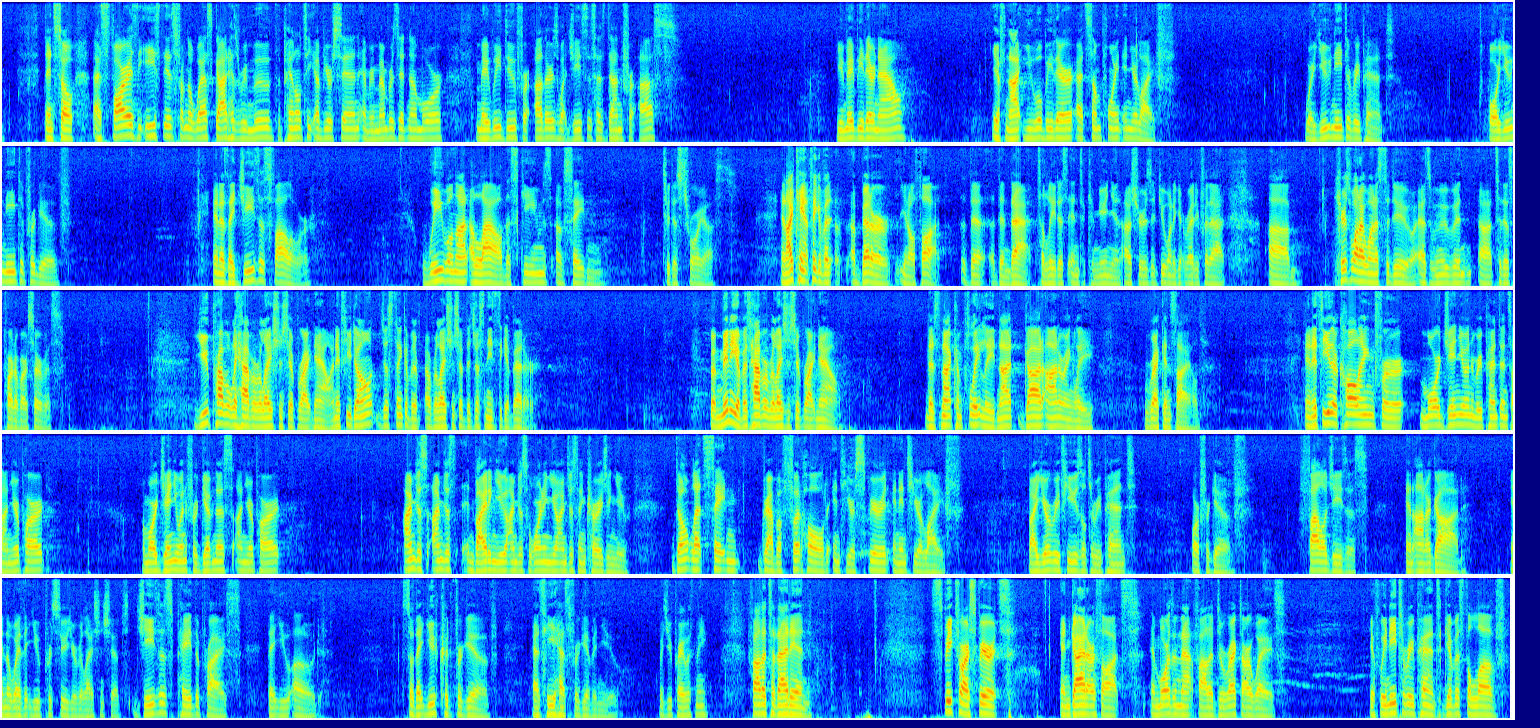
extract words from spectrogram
And so, as far as the east is from the west, God has removed the penalty of your sin and remembers it no more. May we do for others what Jesus has done for us. You may be there now. If not, you will be there at some point in your life where you need to repent or you need to forgive. And as a Jesus follower, we will not allow the schemes of Satan to destroy us. And I can't think of a, a better, you know, thought than, than that to lead us into communion. Ushers, if you want to get ready for that. Um, Here's what I want us to do as we move into uh, this part of our service. You probably have a relationship right now, and if you don't, just think of a, a relationship that just needs to get better. But many of us have a relationship right now that's not completely, not God honoringly reconciled. And it's either calling for more genuine repentance on your part, or more genuine forgiveness on your part, I'm just, I'm just inviting you, I'm just warning you, I'm just encouraging you. Don't let Satan grab a foothold into your spirit and into your life by your refusal to repent or forgive. Follow Jesus and honor God in the way that you pursue your relationships. Jesus paid the price that you owed so that you could forgive as he has forgiven you. Would you pray with me? Father, to that end, Speak to our spirits and guide our thoughts. And more than that, Father, direct our ways. If we need to repent, give us the love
